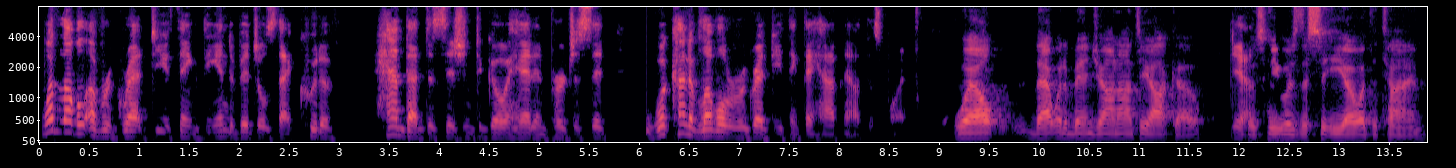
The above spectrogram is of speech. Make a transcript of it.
what level of regret do you think the individuals that could have had that decision to go ahead and purchase it, what kind of level of regret do you think they have now at this point? Well, that would have been John Antioco Yeah. because he was the CEO at the time.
